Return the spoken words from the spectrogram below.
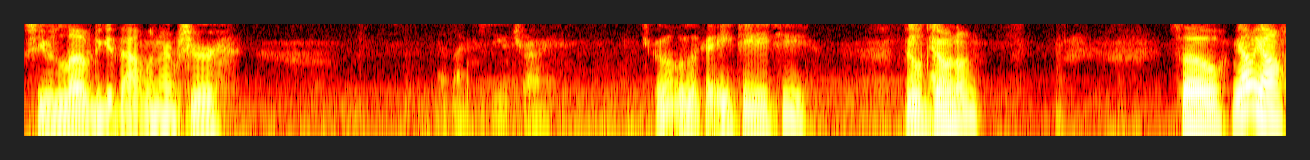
She would love to get that one, I'm sure. I'd like to see you try. Oh, look at AT-AT. Build going on. So, meow meow.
